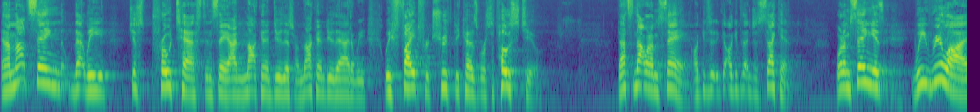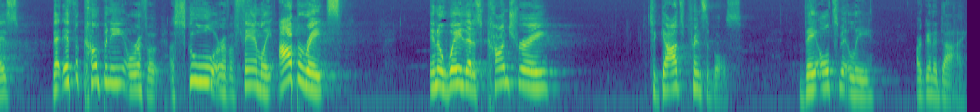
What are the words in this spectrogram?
And I'm not saying that we just protest and say, I'm not going to do this or I'm not going to do that, and we, we fight for truth because we're supposed to. That's not what I'm saying. I'll get, to, I'll get to that in just a second. What I'm saying is, we realize that if a company or if a, a school or if a family operates in a way that is contrary to God's principles, they ultimately are going to die.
